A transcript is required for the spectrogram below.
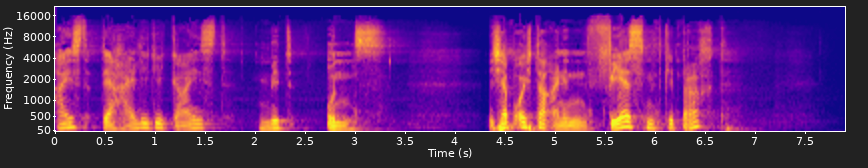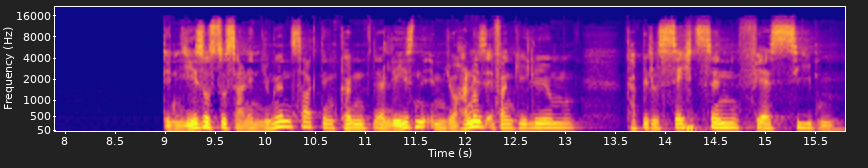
heißt der Heilige Geist mit uns. Ich habe euch da einen Vers mitgebracht, den Jesus zu seinen Jüngern sagt, den könnt ihr lesen im Johannesevangelium Kapitel 16, Vers 7.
